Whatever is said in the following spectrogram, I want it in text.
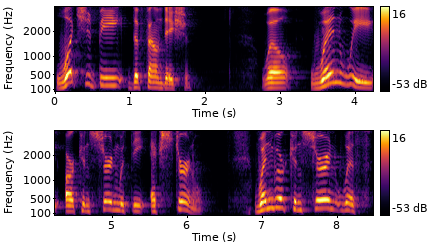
What should be the foundation? Well, when we are concerned with the external, when we're concerned with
